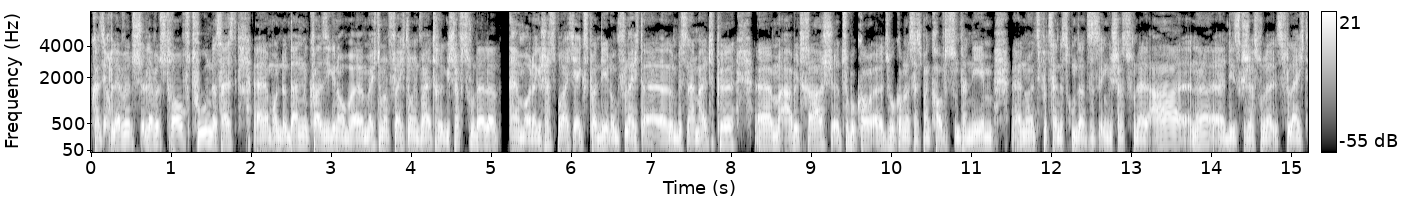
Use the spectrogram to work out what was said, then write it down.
quasi auch Leverage Leverage drauf tun. Das heißt ähm, ähm, und, und dann quasi, genau, äh, möchte man vielleicht noch in weitere Geschäftsmodelle ähm, oder Geschäftsbereiche expandieren, um vielleicht äh, ein bisschen ein Multiple-Arbitrage ähm, äh, zu, bekommen, äh, zu bekommen. Das heißt, man kauft das Unternehmen äh, 90 Prozent des Umsatzes in Geschäftsmodell A. Ne? Äh, dieses Geschäftsmodell ist vielleicht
